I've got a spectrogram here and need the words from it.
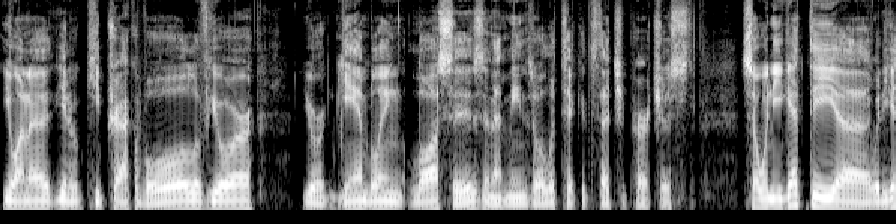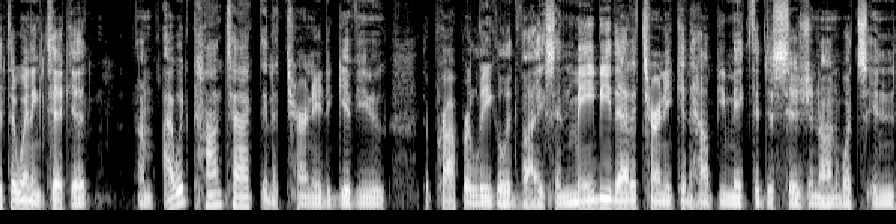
you want to you know keep track of all of your your gambling losses, and that means all the tickets that you purchased. So when you get the uh, when you get the winning ticket, um, I would contact an attorney to give you the proper legal advice, and maybe that attorney can help you make the decision on what's in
